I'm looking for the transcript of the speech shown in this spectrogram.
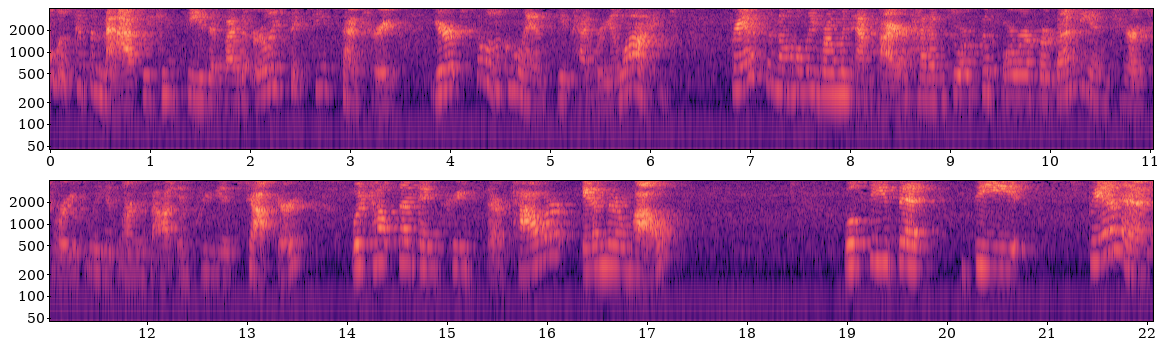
a look at the map, we can see that by the early 16th century, Europe's political landscape had realigned. France and the Holy Roman Empire had absorbed the former Burgundian territories we had learned about in previous chapters, which helped them increase their power and their wealth. We'll see that the Spanish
